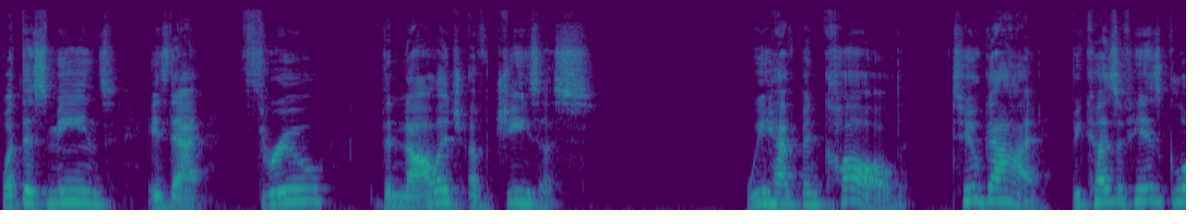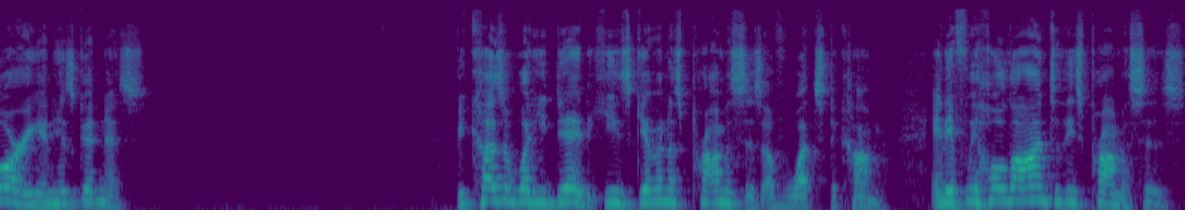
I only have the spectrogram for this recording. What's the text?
What this means is that through the knowledge of Jesus, we have been called to God because of his glory and his goodness. Because of what he did, he's given us promises of what's to come. And if we hold on to these promises,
